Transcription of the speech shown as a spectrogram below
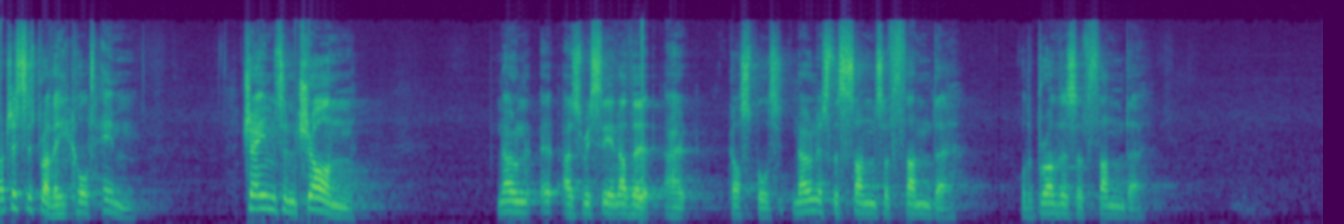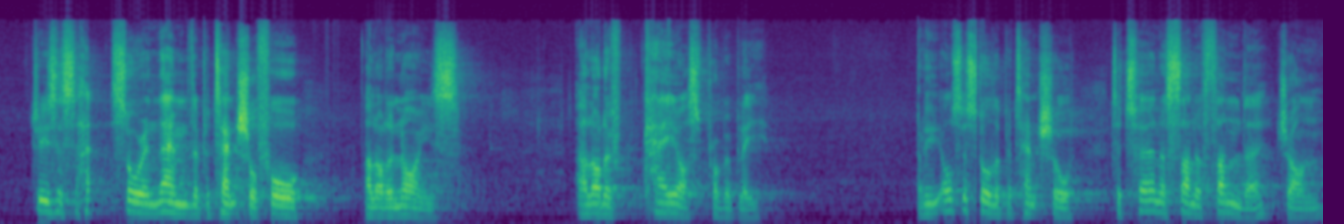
not just his brother, he called him. James and John, known uh, as we see in other uh, Gospels, known as the sons of thunder or the brothers of thunder. Jesus saw in them the potential for a lot of noise, a lot of chaos, probably. But he also saw the potential to turn a son of thunder, John,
